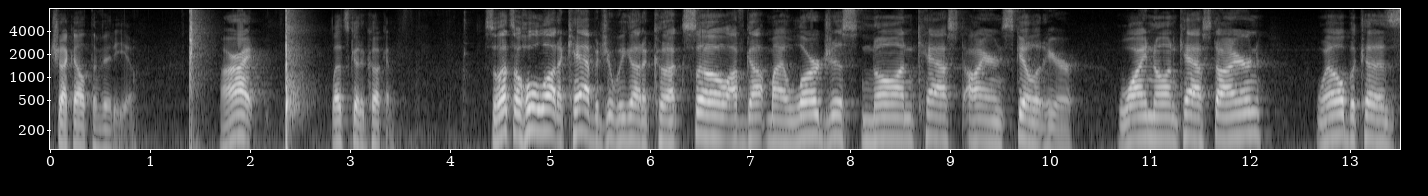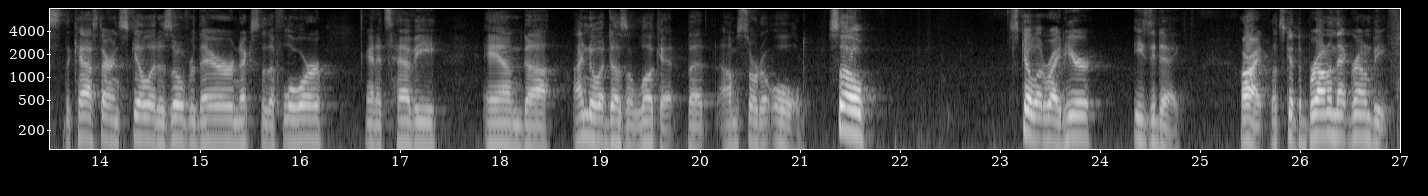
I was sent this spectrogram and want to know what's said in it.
Check out the video. All right, let's get to cooking. So that's a whole lot of cabbage that we got to cook. So I've got my largest non-cast iron skillet here. Why non-cast iron? Well, because the cast iron skillet is over there next to the floor and it's heavy. And uh, I know it doesn't look it, but I'm sort of old. So, skillet right here, easy day. All right, let's get to browning that ground beef.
